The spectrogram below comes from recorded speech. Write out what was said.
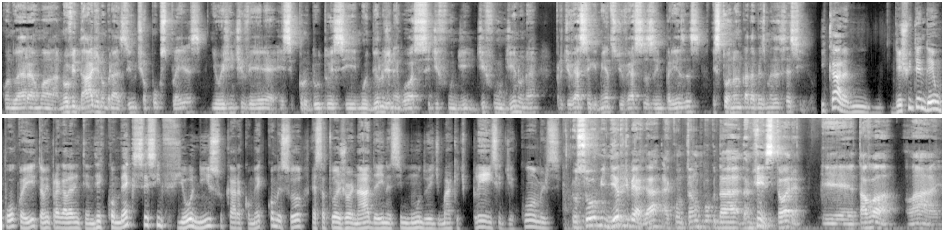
quando era uma novidade no Brasil, tinha poucos players, e hoje a gente vê esse produto, esse modelo de negócio se difundir, difundindo né, para diversos segmentos, diversas empresas, se tornando cada vez mais acessível. E, cara, deixa eu entender um pouco aí, também para a galera entender, como é que você se enfiou nisso, cara? Como é que começou essa tua jornada aí nesse mundo aí de marketplace, de e-commerce? Eu sou mineiro de BH, aí contando um pouco da, da minha história, estava lá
